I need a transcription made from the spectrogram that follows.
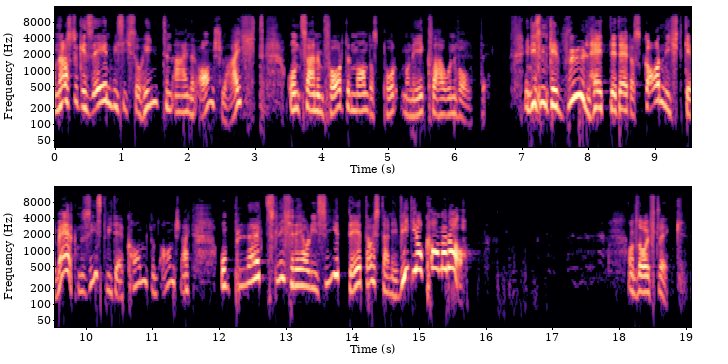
Und dann hast du gesehen, wie sich so hinten einer anschleicht und seinem Vordermann das Portemonnaie klauen wollte. In diesem Gewühl hätte der das gar nicht gemerkt. Du siehst, wie der kommt und anschleicht. Und plötzlich realisiert der, da ist eine Videokamera und läuft weg.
